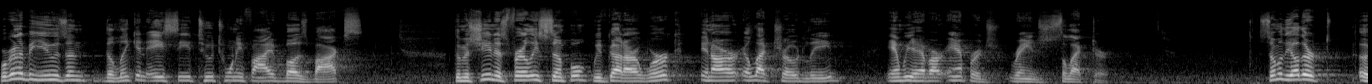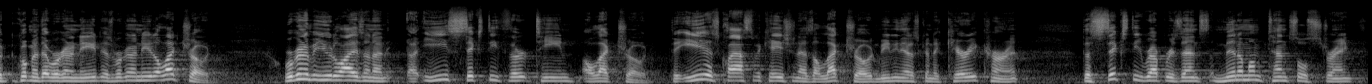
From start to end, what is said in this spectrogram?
We're going to be using the Lincoln AC 225 buzz box. The machine is fairly simple. We've got our work in our electrode lead and we have our amperage range selector. Some of the other uh, equipment that we're going to need is we're going to need electrode. We're going to be utilizing an E6013 electrode. The E is classification as electrode, meaning that it's going to carry current. The 60 represents minimum tensile strength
